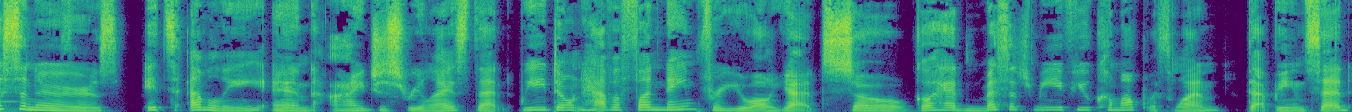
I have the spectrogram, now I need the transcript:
listeners! It's Emily, and I just realized that we don't have a fun name for you all yet, so go ahead and message me if you come up with one. That being said,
